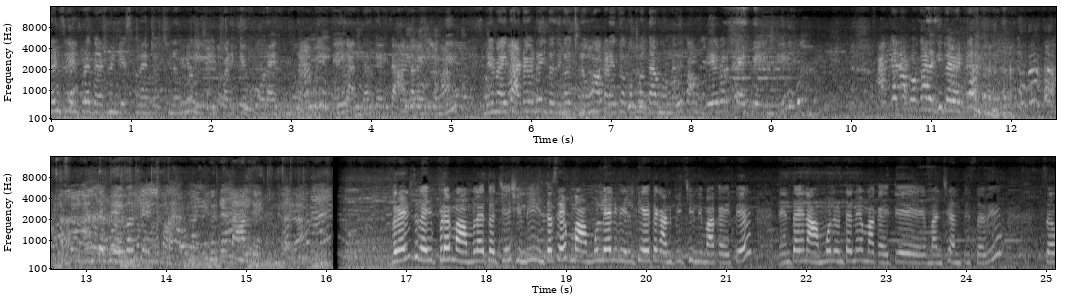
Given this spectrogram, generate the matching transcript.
ఫ్రెండ్స్ ఇప్పుడే దర్శనం చేసుకుని అయితే వచ్చినాము. ఇప్పటికే ఫోర్ అవుతుంది. అయితే ఇక అందరికీ అయితే ఆకలి అవుతుంది. మేమైతే అటు ఇటు ఇంత తిని వచ్చినాము. అక్కడైతే ఒక పొద్దాము ఉన్నది పాపం అయిపోయింది. అక్కడ నా మొక్కలకి ఇట్లా పెట్టాను అంత దేవరికి ఎందుకంటే నాలుగు అవుతుంది కదా. ఫ్రెండ్స్ ఇప్పుడే మా అమ్ములు అయితే వచ్చేసింది. ఇంతసేపు మా అమ్ములు లేని వెళ్తే అయితే కనిపించింది మాకైతే. ఎంతైనా అమ్ములు ఉంటేనే మాకైతే మంచి అనిపిస్తుంది. సో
